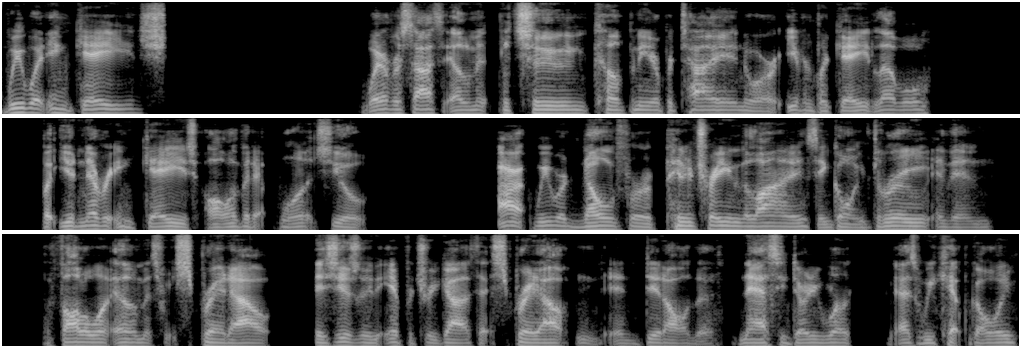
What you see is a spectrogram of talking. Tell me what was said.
we would engage whatever size element, platoon, company, or battalion, or even brigade level, but you'd never engage all of it at once. Our, we were known for penetrating the lines and going through, and then the follow-on elements would spread out. It's usually the infantry guys that spread out and, and did all the nasty, dirty work as we kept going.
